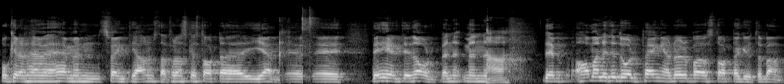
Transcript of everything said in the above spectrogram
åker den här hem en sväng till Halmstad för han ska starta igen. Det, det, det är helt enormt. Men, men ja. det, har man lite dåligt pengar då är det bara att starta Guteband.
